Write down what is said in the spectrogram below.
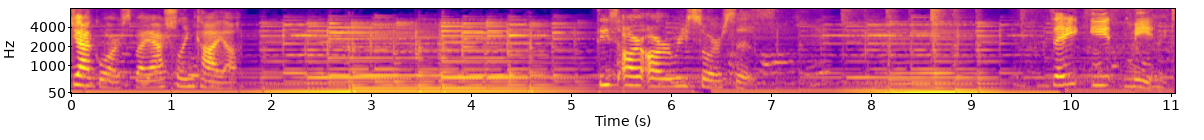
Jaguars by Ashley Kaya. These are our resources. They eat meat.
